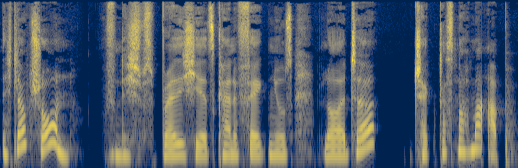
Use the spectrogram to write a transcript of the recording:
Ich glaube schon. Hoffentlich spreche ich hier jetzt keine Fake News. Leute, checkt das nochmal ab.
